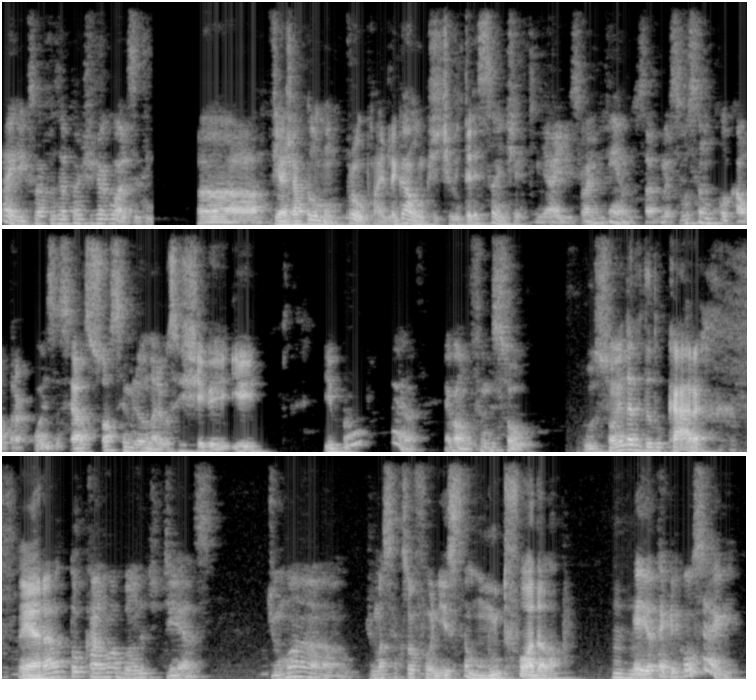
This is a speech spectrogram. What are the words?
Aí, o que você vai fazer a partir de agora? Você tem que uh, viajar pelo mundo. Pô, pai, legal, um objetivo interessante. E aí você vai vivendo, sabe? Mas se você não colocar outra coisa, se era só ser milionário, você chega e, e pronto. É, é igual no filme Soul. O sonho da vida do cara era tocar numa banda de jazz de uma, de uma saxofonista muito foda lá. Uhum. E aí até que ele consegue.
